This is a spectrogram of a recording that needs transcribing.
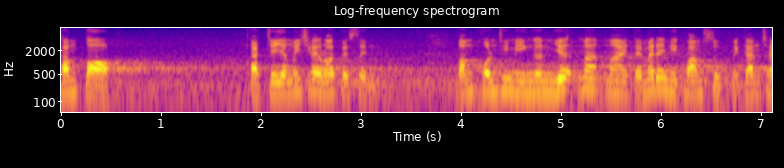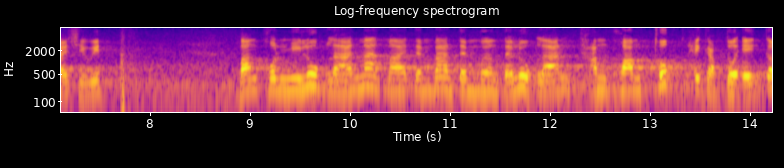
คำตอบ อาจจะยังไม่ใช่ร้อยเปอร์เซ็นต์บางคนที่มีเงินเยอะมากมาย แต่ไม่ได้มีความสุขในการใช้ชีวิต บางคนมีลูกหลานมากมายเต็มบ้านเต็มเมือง แต่ลูกหลานทำความทุกข์ให้กับตัวเองก็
